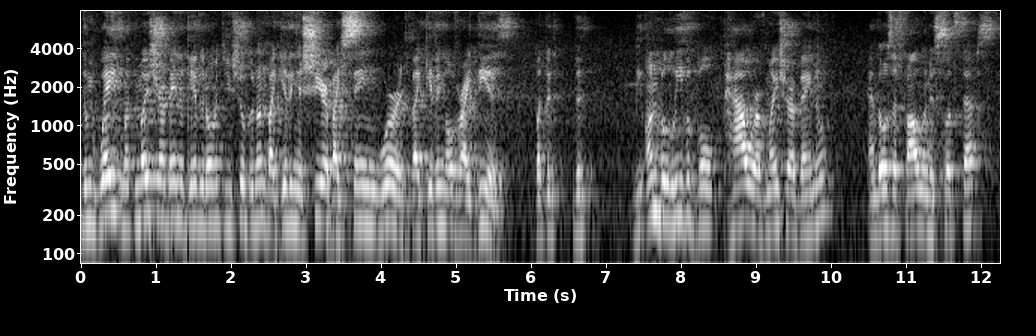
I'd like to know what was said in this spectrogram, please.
the way Moshe Rabbeinu gave it over to Yeshua ben Nun by giving a shear, by saying words, by giving over ideas. But the, the the unbelievable power of Moshe Rabbeinu and those that follow in his footsteps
